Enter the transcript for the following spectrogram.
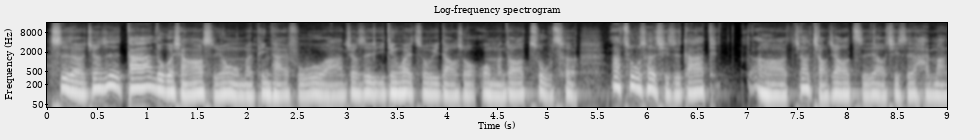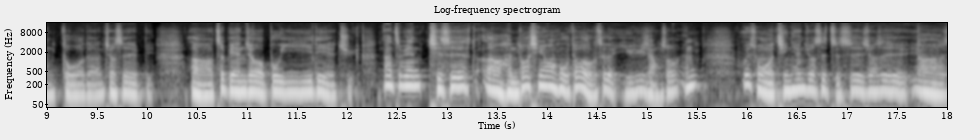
是的，就是大家如果想要使用我们平台服务啊，就是一定会注意到说，我们都要注册。那注册其实大家呃要缴交的资料其实还蛮多的，就是比呃这边就不一一列举。那这边其实呃很多新用户都有这个疑虑，想说，嗯，为什么我今天就是只是就是呃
